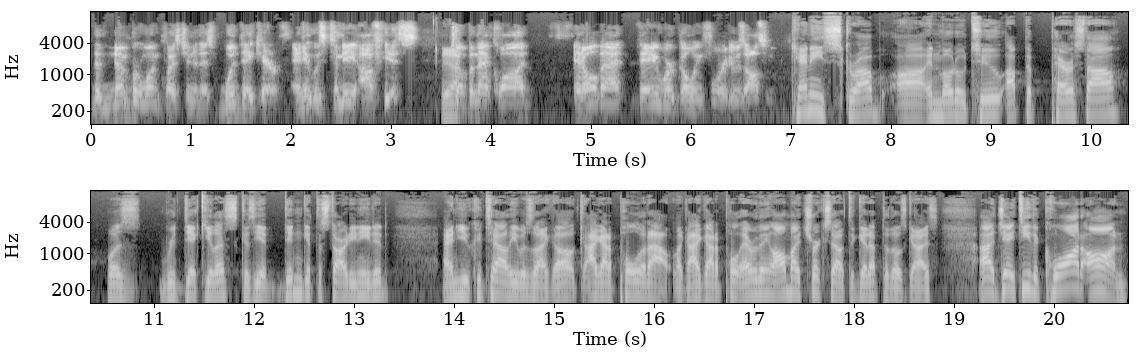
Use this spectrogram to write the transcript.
the number one question in this. Would they care? And it was to me obvious. Yeah. Jumping that quad and all that, they were going for it. It was awesome. Kenny scrub uh, in Moto 2 up the peristyle was ridiculous because he had, didn't get the start he needed. And you could tell he was like, oh, I got to pull it out. Like, I got to pull everything, all my tricks out to get up to those guys. Uh, JT, the quad on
